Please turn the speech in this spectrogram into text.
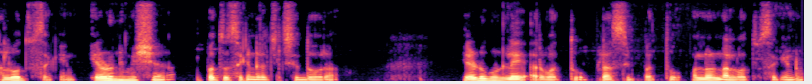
ನಲವತ್ತು ಸೆಕೆಂಡ್, ಎರಡು ನಿಮಿಷ ಇಪ್ಪತ್ತು ಸೆಕೆಂಡಲ್ಲಿ ಚಲಿಸಿದ ದೂರ ಎರಡು ಗುಂಡ್ಲೆ ಅರವತ್ತು ಪ್ಲಸ್ ಇಪ್ಪತ್ತು ಒಂದೂರ ನಲವತ್ತು second.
